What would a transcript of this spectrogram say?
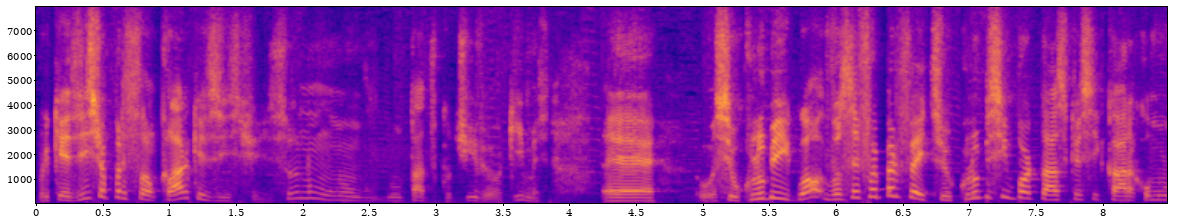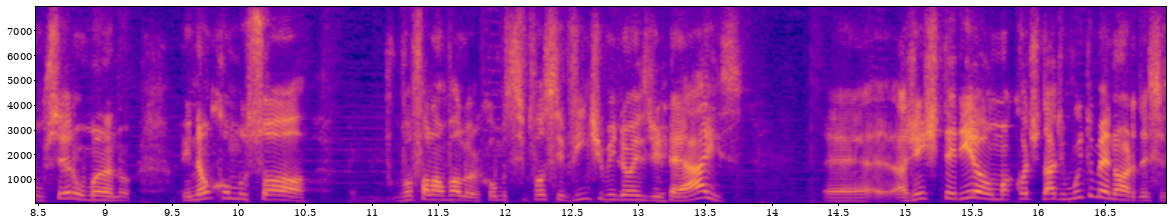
Porque existe a pressão, claro que existe. Isso não, não, não tá discutível aqui, mas. É, se o clube igual. Você foi perfeito. Se o clube se importasse com esse cara como um ser humano e não como só. Vou falar um valor, como se fosse 20 milhões de reais. É, a gente teria uma quantidade muito menor desses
